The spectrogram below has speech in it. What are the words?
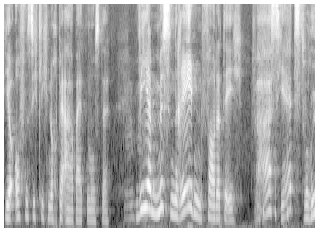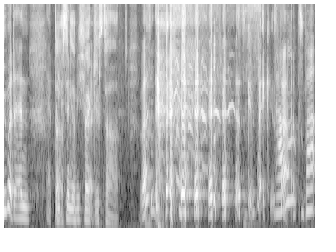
die er offensichtlich noch bearbeiten musste. Wir müssen reden, forderte ich. Was jetzt? Worüber denn? Er Das blickte mich Gebäck ver- ist hart. Was? das Gebäck ist Warum, hart. war,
